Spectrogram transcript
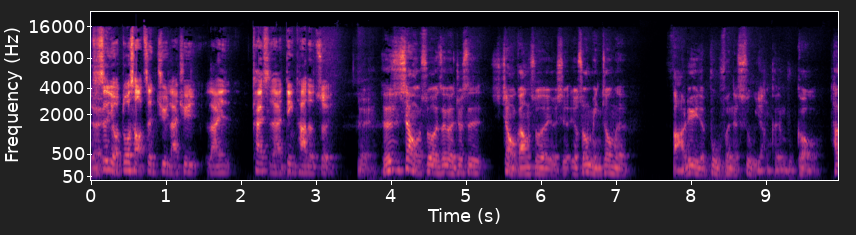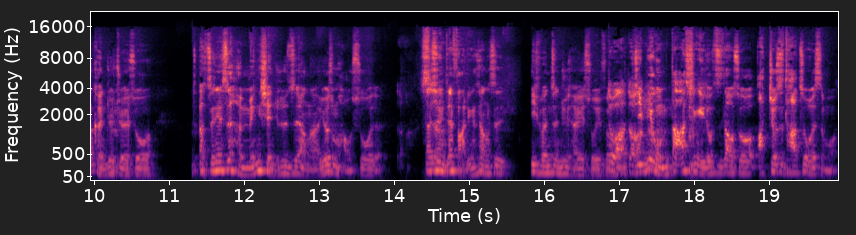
只是有多少证据来去来开始来定他的罪。对，可是像我说的这个，就是像我刚刚说的，有些有时候民众的法律的部分的素养可能不够，他可能就觉得说，啊，这件事很明显就是这样啊，有什么好说的？但是啊你在法庭上是一分证据才会说一分话，对啊对啊即便我们大家心里都知道说啊，就是他做了什么，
